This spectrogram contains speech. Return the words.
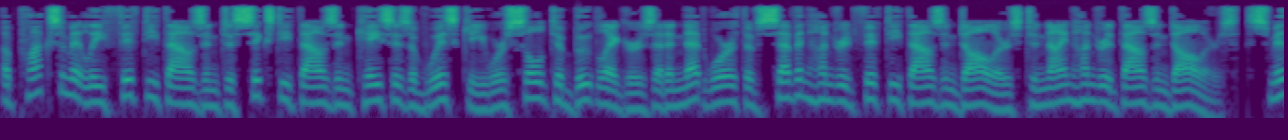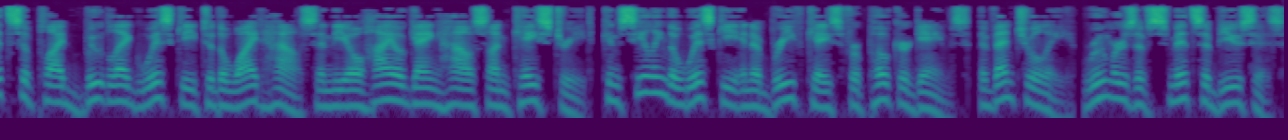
Approximately 50,000 to 60,000 cases of whiskey were sold to bootleggers at a net worth of $750,000 to $900,000. Smith supplied bootleg whiskey to the White House and the Ohio Gang House on K Street, concealing the whiskey in a briefcase for poker games. Eventually, rumors of Smith's abuses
